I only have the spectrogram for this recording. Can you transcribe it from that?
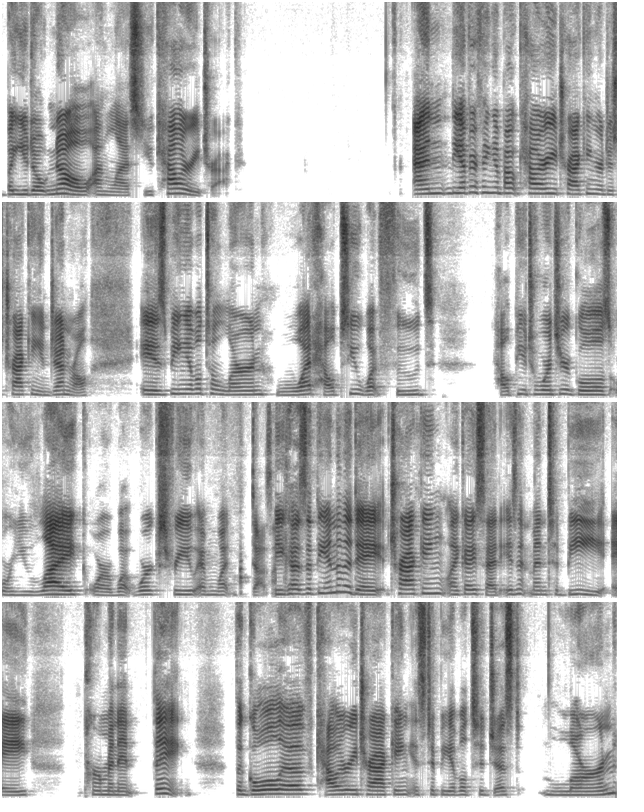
But you don't know unless you calorie track. And the other thing about calorie tracking or just tracking in general is being able to learn what helps you, what foods help you towards your goals or you like or what works for you and what doesn't. Because at the end of the day, tracking, like I said, isn't meant to be a permanent thing. The goal of calorie tracking is to be able to just learn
